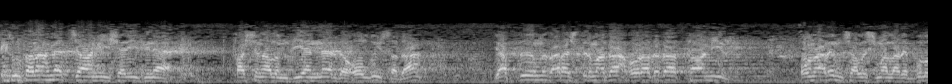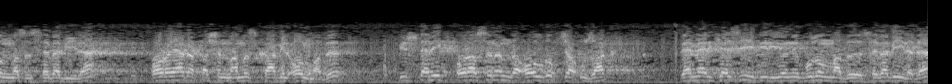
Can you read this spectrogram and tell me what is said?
Sultanahmet Camii Şerifine taşınalım diyenler de olduysa da yaptığımız araştırmada orada da tamir, onarım çalışmaları bulunması sebebiyle oraya da taşınmamız kabil olmadı. Üstelik orasının da oldukça uzak ve merkezi bir yönü bulunmadığı sebebiyle de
